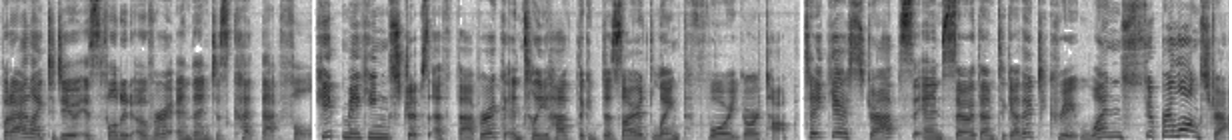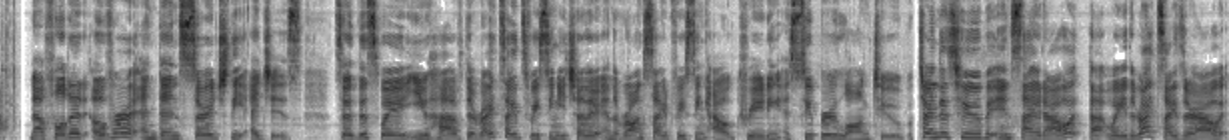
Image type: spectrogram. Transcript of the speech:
What I like to do is fold it over and then just cut that fold. Keep making strips of fabric until you have the desired length for your top. Take your straps and sew them together to create one super long strap. Now fold it over and then serge the edges. So this way you have the right sides facing each other and the wrong side facing out, creating a super long tube. Turn the tube inside out, that way the right sides are out,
